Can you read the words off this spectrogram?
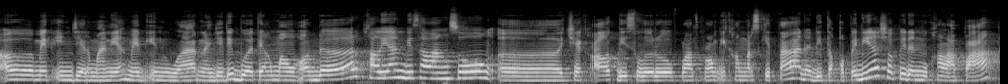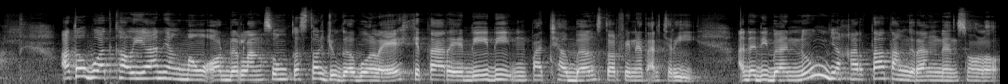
uh, made in Jerman ya, made in luar. Nah, jadi buat yang mau order, kalian bisa langsung uh, check out di seluruh platform e-commerce kita, ada di Tokopedia, Shopee, dan Bukalapak. Atau buat kalian yang mau order langsung ke store juga boleh, kita ready di 4 cabang store Vinet Archery. Ada di Bandung, Jakarta, Tangerang, dan Solo.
